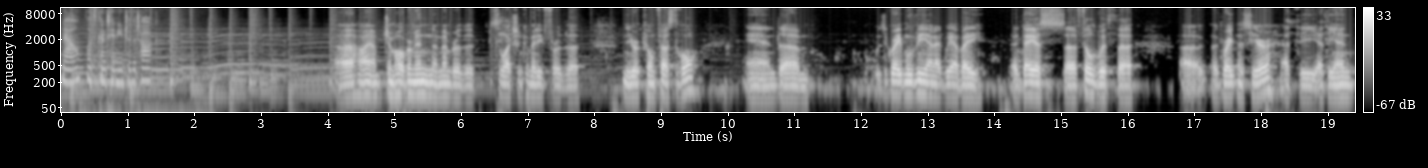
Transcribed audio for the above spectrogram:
Now, let's continue to the talk. Uh, hi, I'm Jim Hoberman, a member of the selection committee for the New York Film Festival. And um, it was a great movie, and we have a, a dais uh, filled with uh, uh greatness here at the at the end.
